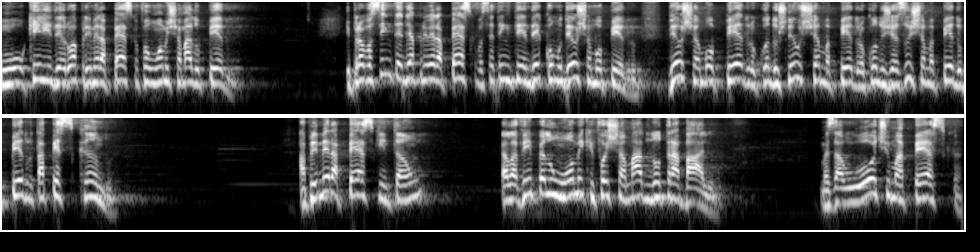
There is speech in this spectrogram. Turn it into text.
um, quem liderou a primeira pesca foi um homem chamado Pedro. E para você entender a primeira pesca, você tem que entender como Deus chamou Pedro. Deus chamou Pedro, quando Deus chama Pedro, quando Jesus chama Pedro, Pedro está pescando. A primeira pesca, então, ela vem pelo um homem que foi chamado no trabalho. Mas a última pesca,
